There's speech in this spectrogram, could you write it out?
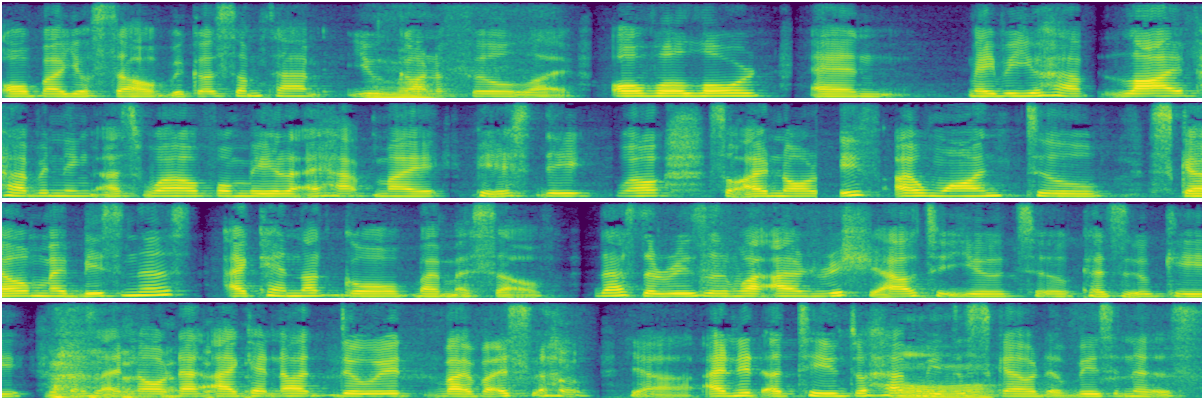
all by yourself because sometimes you're No. gonna feel like overload and maybe you have life happening as well. For me like i have my phd well so i know if i want to scale my business i cannot go by myself that's the reason why I reached out to you to Kazuki because I know that I cannot do it by myself. Yeah, I need a team to help me to scale the business.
